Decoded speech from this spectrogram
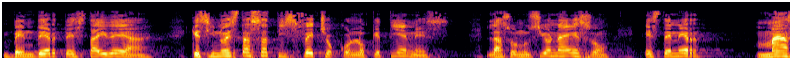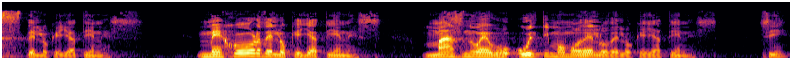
venderte esta idea que si no estás satisfecho con lo que tienes, la solución a eso es tener más de lo que ya tienes mejor de lo que ya tienes, más nuevo, último modelo de lo que ya tienes. ¿Sí?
